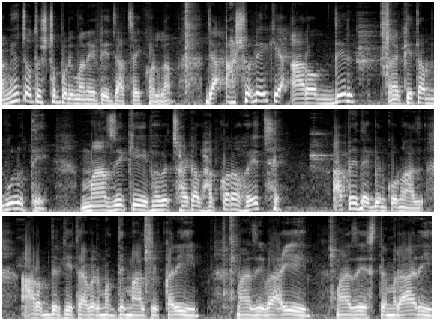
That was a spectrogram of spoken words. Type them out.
আমিও যথেষ্ট পরিমাণে এটি যাচাই করলাম যে আসলে কি আরবদের কিতাবগুলোতে মাঝে কি এইভাবে ছয়টা ভাগ করা হয়েছে? আপনি দেখবেন কোনো আরবদের কিতাবের মধ্যে মাঝে করিব, মাঝে বাঈদ, মাঝে ইস্তেমরারি,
